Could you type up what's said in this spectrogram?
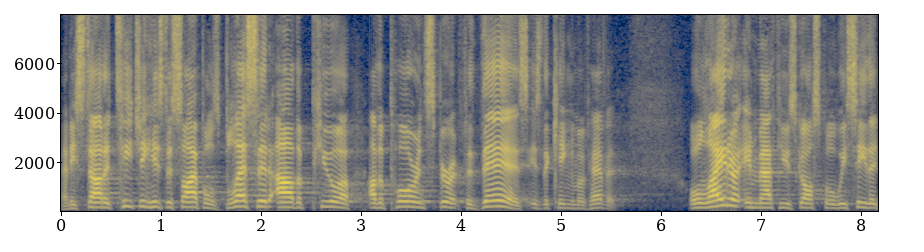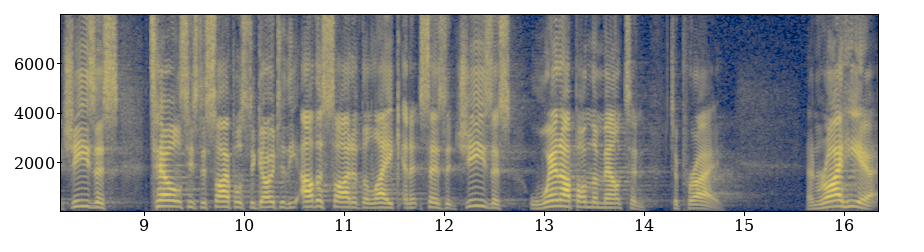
and he started teaching his disciples, Blessed are the pure, are the poor in spirit, for theirs is the kingdom of heaven. Or later in Matthew's gospel, we see that Jesus tells his disciples to go to the other side of the lake, and it says that Jesus went up on the mountain to pray. And right here,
